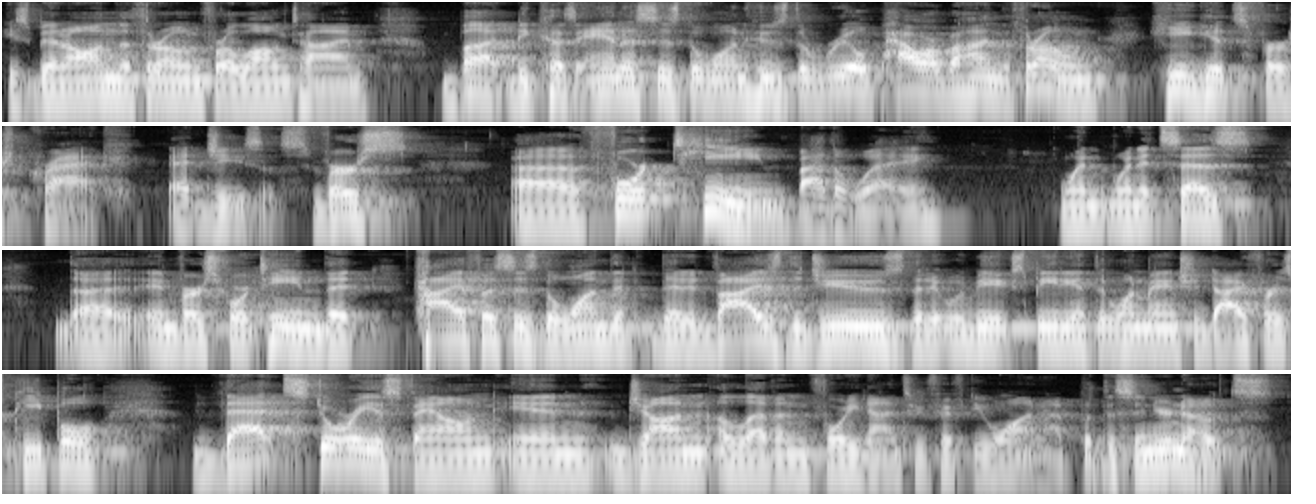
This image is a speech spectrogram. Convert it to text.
He's been on the throne for a long time. But because Annas is the one who's the real power behind the throne, he gets first crack at Jesus. Verse uh, 14, by the way, when, when it says uh, in verse 14 that Caiaphas is the one that, that advised the Jews that it would be expedient that one man should die for his people. That story is found in John 11, 49 through 51. I put this in your notes.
